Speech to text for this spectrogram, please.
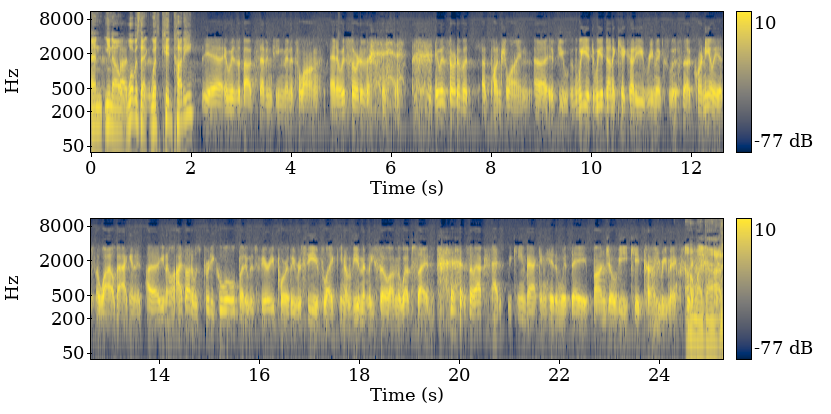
And you know, what was that with Kid Cudi? Yeah, it was about 17 minutes long, and it was sort of it was sort of a, a punchline. Uh, if you we had we had done a Kid Cudi remix with uh, Cornelius a while back, and it uh, you know I thought it was pretty cool, but it was very poorly received, like you know vehemently so on the website. so after that, we came back and hit him with a Bon Jovi Kid Cudi remix. Oh my god!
